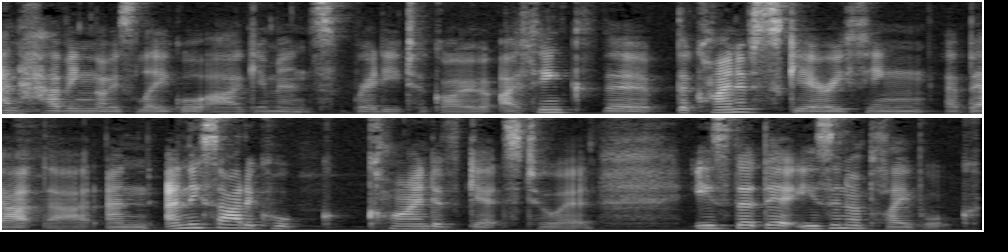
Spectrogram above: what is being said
and having those legal arguments ready to go. I think the the kind of scary thing about that, and and this article kind of gets to it, is that there isn't a playbook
